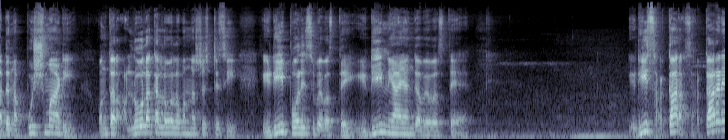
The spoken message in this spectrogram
ಅದನ್ನು ಪುಷ್ ಮಾಡಿ, ಒಂಥರ ಅಲ್ಲೋಲ ಕಲ್ಲೋಲವನ್ನು ಸೃಷ್ಟಿಸಿ, ಇಡೀ ಪೊಲೀಸ್ ವ್ಯವಸ್ಥೆ, ಇಡೀ ನ್ಯಾಯಾಂಗ ವ್ಯವಸ್ಥೆ, ಇಡೀ ಸರ್ಕಾರ, ಸರ್ಕಾರನೇ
